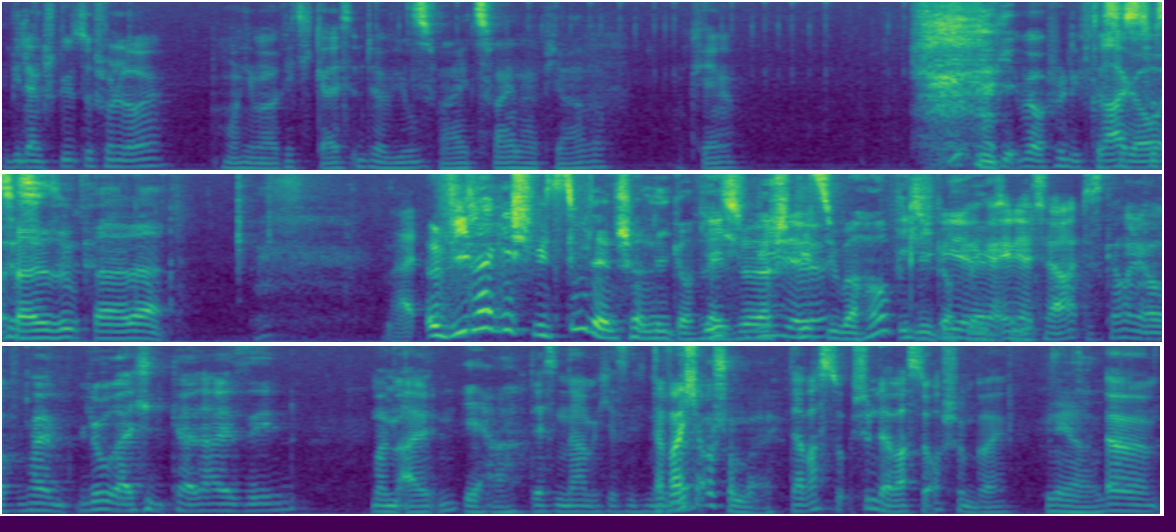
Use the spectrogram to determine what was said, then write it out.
Wie lange spielst du schon LoL? Oh, hier mal ein richtig geiles Interview. Zwei, zweieinhalb Jahre. Okay. da geht mir auch schon die Das Frage ist aus. total super, oder? Nein. Und wie lange spielst du denn schon League of Ich Legends? Oder spiele- spielst du überhaupt Ich League of ja in der Legends? Tat, das kann man ja auf meinem glorreichen Kanal sehen. Meinem alten. Ja. Dessen Namen ich jetzt nicht Da war ich auch schon bei. Da warst du, stimmt, da warst du auch schon bei. Ja. Ähm,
